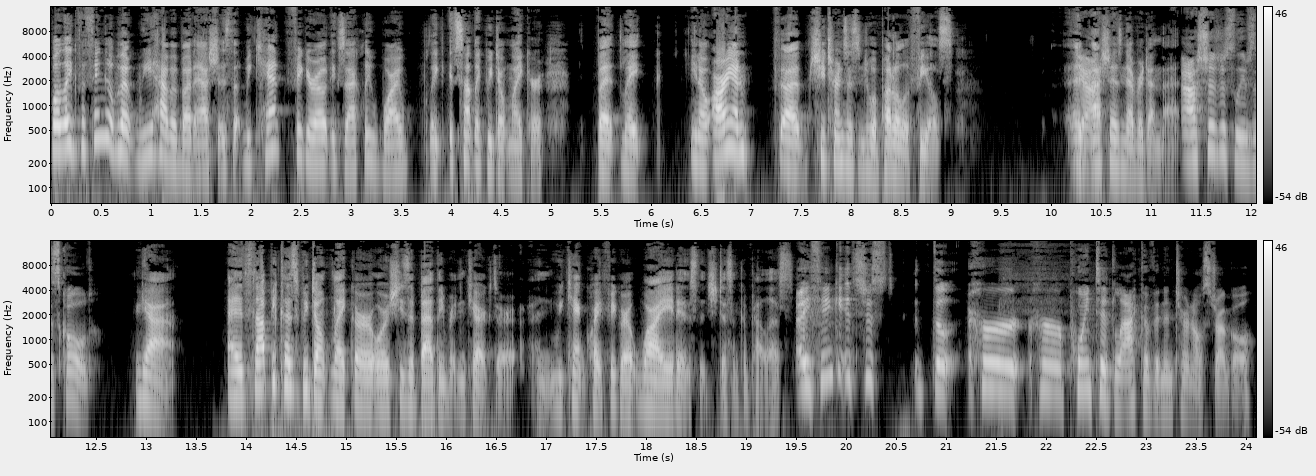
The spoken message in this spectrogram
Well, like the thing that we have about Asha is that we can't figure out exactly why. Like, it's not like we don't like her, but like you know, Arianne, uh, she turns us into a puddle of feels. And Yeah. Asha has never done that. Asha just leaves us cold. Yeah. And it's not because we don't like her or she's a badly written character. And we can't quite figure out why it is that she doesn't compel us. I think it's just the her her pointed lack of an internal struggle.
